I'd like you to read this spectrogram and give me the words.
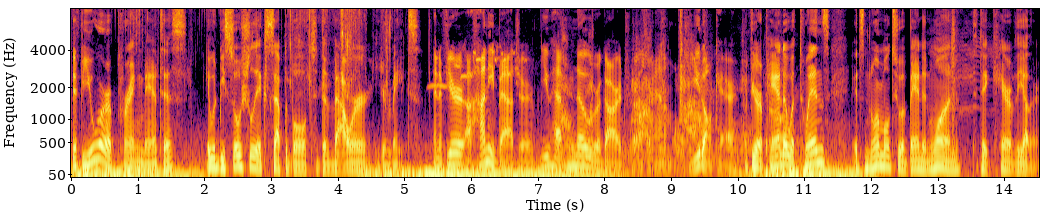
If you were a praying mantis, it would be socially acceptable to devour your mate. And if you're a honey badger, you have no regard for other animals. You don't care. If you're a panda with twins, it's normal to abandon one to take care of the other.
